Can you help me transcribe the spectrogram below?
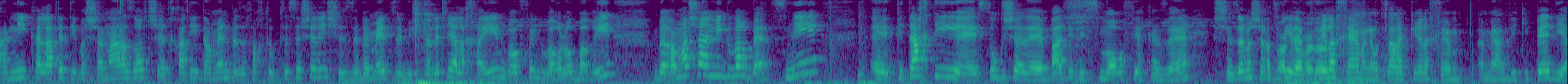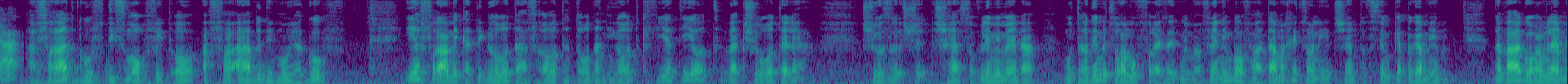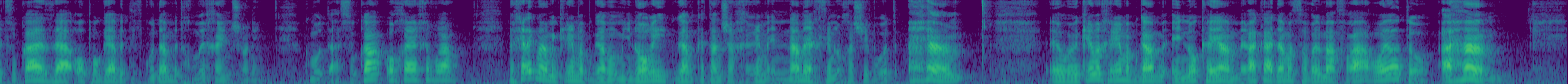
אני קלטתי בשנה הזאת, שהתחלתי להתאמן וזה הפך את האובססיה שלי, שזה באמת, זה משתלט לי על החיים באופן כבר לא בריא, ברמה שאני כבר בעצמי... אה, פיתחתי אה, סוג של בדי דיסמורפיה כזה, שזה מה שרציתי? להקריא לכם, אני רוצה להקריא לכם מהוויקיפדיה. הפרעת גוף דיסמורפית או הפרעה בדימוי הגוף. היא הפרעה מקטגוריות ההפרעות הטורדניות, כפייתיות והקשורות אליה, שהסובלים ממנה מוטרדים בצורה מופרזת ממאפיינים בהופעתם החיצונית שהם תופסים כפגמים, דבר הגורם להם מצוקה עזה או פוגע בתפקודם בתחומי חיים שונים, כמו תעסוקה או חיי חברה. בחלק מהמקרים הפגם הוא מינורי, פגם קטן שאחרים אינם מייחסים לו חשיבות, ובמקרים אחרים הפגם אינו קיים, ורק האדם הסובל מההפרעה רואה אותו. אהם.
